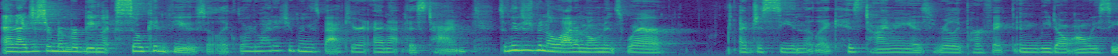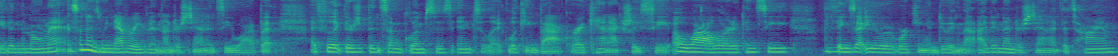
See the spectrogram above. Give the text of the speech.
And I just remember being like so confused. Like, Lord, why did you bring us back here and at this time? So I think there's been a lot of moments where I've just seen that like his timing is really perfect and we don't always see it in the moment. And sometimes we never even understand and see why. But I feel like there's been some glimpses into like looking back where I can actually see, oh wow, Lord, I can see the things that you were working and doing that I didn't understand at the time.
